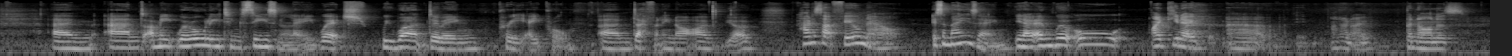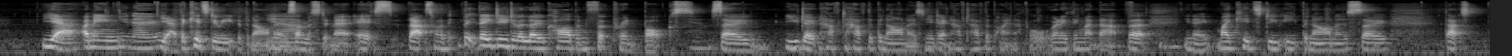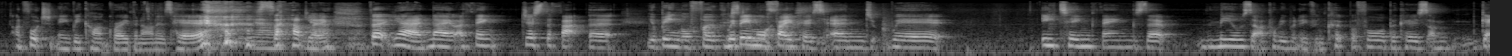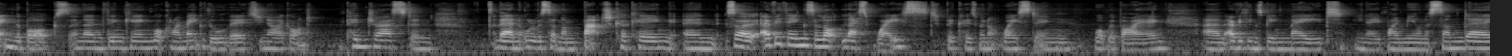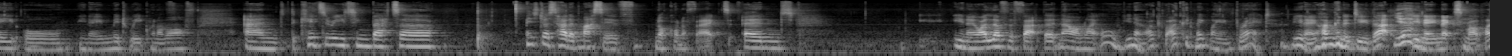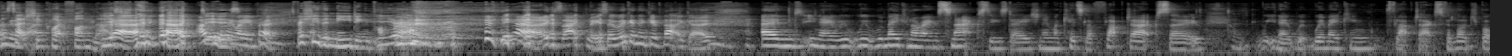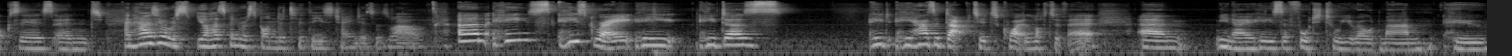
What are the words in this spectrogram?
Um, and I mean, we're all eating seasonally, which we weren't doing pre April. Um, definitely not. I, I, How does that feel now? it's amazing, you know, and we're all Like, you know, uh, I don't know, bananas, Yeah, I mean, you know? yeah, the kids do eat the bananas. Yeah. I must admit, it's that's one of the. But they do do a low carbon footprint box, Yeah. so you don't have to have the bananas and you don't have to have the pineapple or anything like that. But Mm-hmm. you know, my kids do eat bananas, so that's unfortunately we can't grow bananas here, Yeah, sadly. But yeah, no, I think just the fact that You're being more focused. we're being more focused and we're eating things that meals that I probably wouldn't even cook before because I'm getting the box and then thinking, what can I make with all this? You know, I go on Pinterest and then all of a sudden I'm batch cooking and so everything's a lot less waste because we're not wasting what we're buying. Um, everything's being made, you know, by me on a Sunday or, you know, midweek when I'm off. And the kids are eating better. It's just had a massive knock on effect. And you know, I love the fact that now I'm like, oh, you know, I could, I could make my own bread. You know, I'm going to do that. Yeah. You know, next month. I'm That's actually quite fun, that. yeah, yeah. I'm going to make my own bread. Especially the kneading part. Yeah, yeah, exactly. So we're going to give that a go, and you know, we, we, we're making our own snacks these days. You know, my kids love flapjacks, so you know, we're, we're making flapjacks for lunchboxes and And how's your res- your husband responded to these changes as well? Um, he's he's great. He he does he he has adapted quite a lot of it. Um, you know, he's a forty-two year old man who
